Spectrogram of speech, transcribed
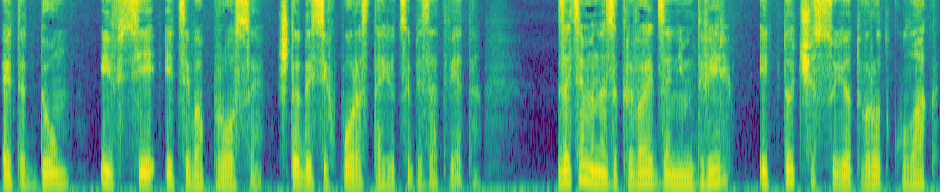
этот дом и все эти вопросы, что до сих пор остаются без ответа. Затем она закрывает за ним дверь и тотчас сует в рот кулак,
